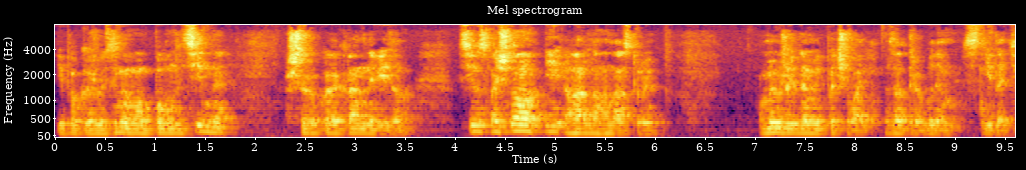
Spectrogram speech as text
і покажу. Знімемо вам повноцінне широкоекранне відео. Всім смачного і гарного настрою. Ми вже йдемо відпочивати. Завтра будемо снідати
